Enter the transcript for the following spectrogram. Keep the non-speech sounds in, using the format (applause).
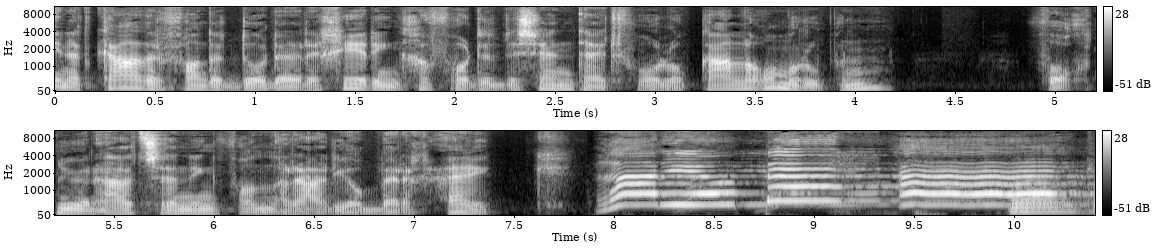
In het kader van de door de regering gevorderde zendtijd voor lokale omroepen volgt nu een uitzending van Radio Bergijk. Radio Bergijk.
